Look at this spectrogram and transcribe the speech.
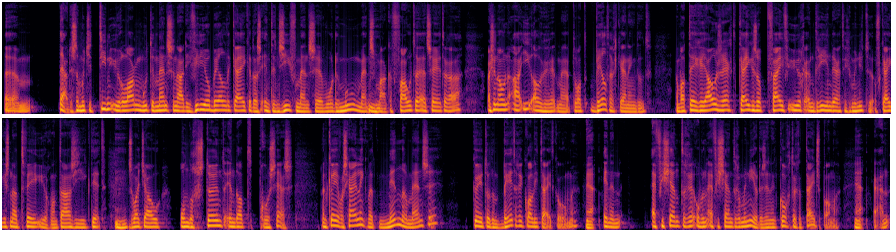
Ehm, ja, dus dan moet je tien uur lang moeten mensen naar die videobeelden kijken. Dat is intensief. Mensen worden moe, mensen Mm. maken fouten, et cetera. Als je nou een AI-algoritme hebt wat beeldherkenning doet. En wat tegen jou zegt, kijk eens op 5 uur en 33 minuten. Of kijk eens naar 2 uur, want daar zie ik dit. Mhm. Dus wat jou ondersteunt in dat proces. Dan kun je waarschijnlijk met minder mensen kun je tot een betere kwaliteit komen. Ja. In een efficiëntere, op een efficiëntere manier. Dus in een kortere tijdspanne. Ja. en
